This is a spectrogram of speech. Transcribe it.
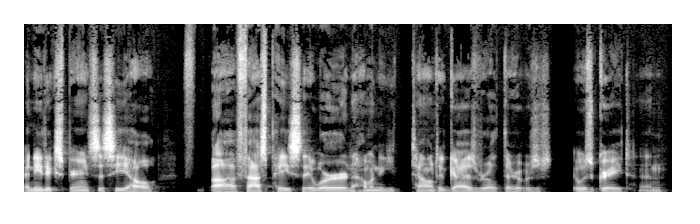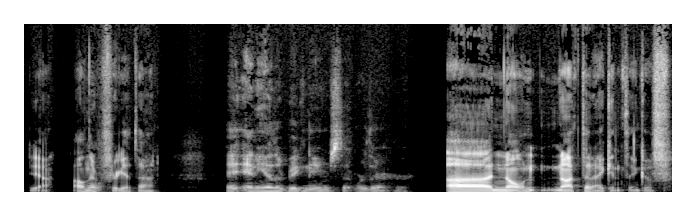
a neat experience to see how uh, fast paced they were and how many talented guys were out there. It was it was great, and yeah, I'll never forget that. A- any other big names that were there? Or? Uh, no, n- not that I can think of.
